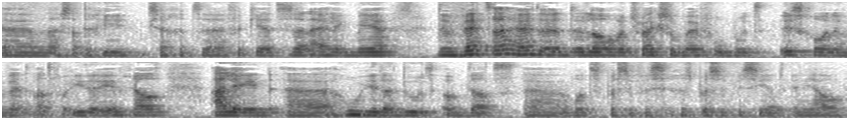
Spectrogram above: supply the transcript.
um, nou, strategie, ik zeg het uh, verkeerd, zijn eigenlijk meer de wetten. Hè? De, de Law of Attraction bijvoorbeeld is gewoon een wet wat voor iedereen geldt. Alleen uh, hoe je dat doet, ook dat uh, wordt gespecificeerd in jouw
